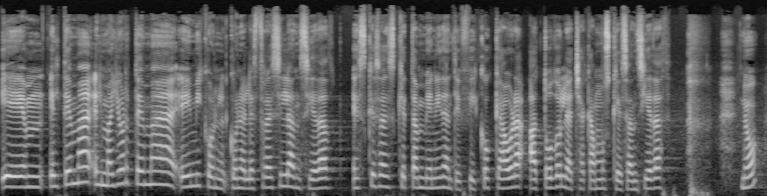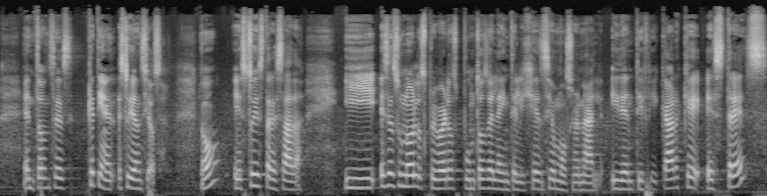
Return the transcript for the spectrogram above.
Em, el tema, el mayor tema, Amy, con, con, el estrés y la ansiedad, es que sabes que también identifico que ahora a todo le achacamos que es ansiedad, ¿no? Entonces, ¿qué tienes? Estoy ansiosa, ¿no? Estoy estresada. Y ese es uno de los primeros puntos de la inteligencia emocional, identificar que estrés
